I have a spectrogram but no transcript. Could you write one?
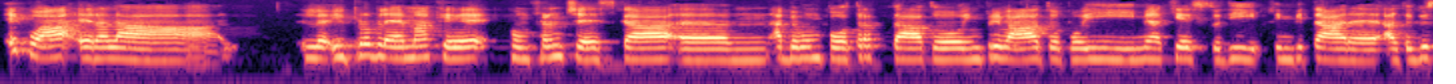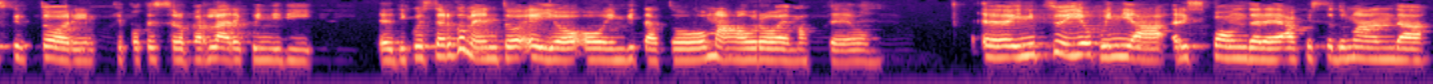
E qua era la, il, il problema che con Francesca ehm, abbiamo un po' trattato in privato, poi mi ha chiesto di invitare altri due scrittori che potessero parlare quindi di eh, di questo argomento e io ho invitato Mauro e Matteo. Eh, inizio io quindi a rispondere a questa domanda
